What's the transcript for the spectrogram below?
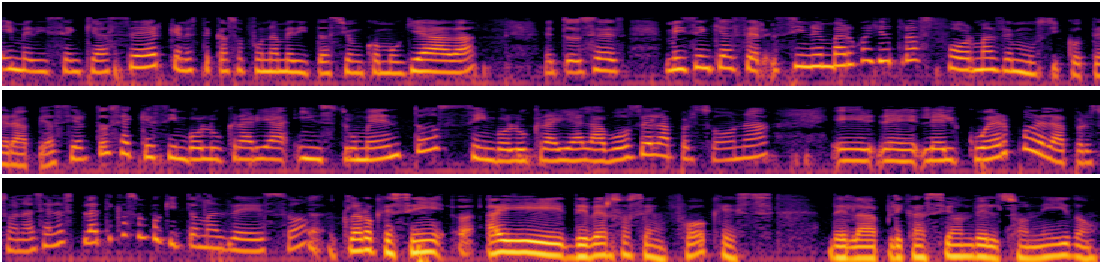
y me dicen qué hacer, que en este caso fue una meditación como entonces, me dicen qué hacer. Sin embargo, hay otras formas de musicoterapia, ¿cierto? O sea, que se involucraría instrumentos, se involucraría la voz de la persona, eh, el cuerpo de la persona. O sea, ¿nos platicas un poquito más de eso? Eh, claro que sí. Hay diversos enfoques de la aplicación del sonido.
